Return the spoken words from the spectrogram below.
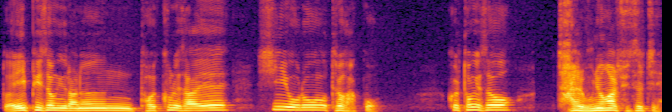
또 AP성이라는 더 큰 회사의 CEO로 들어갔고 그걸 통해서 잘 운영할 수 있을지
